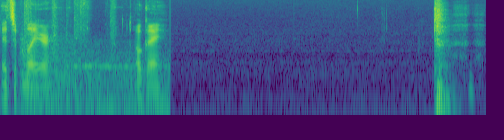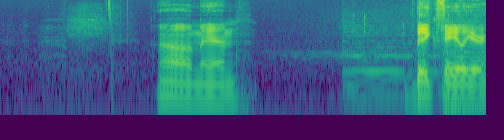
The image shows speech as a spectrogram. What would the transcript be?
It's a player. Okay. oh, man. Big failure.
